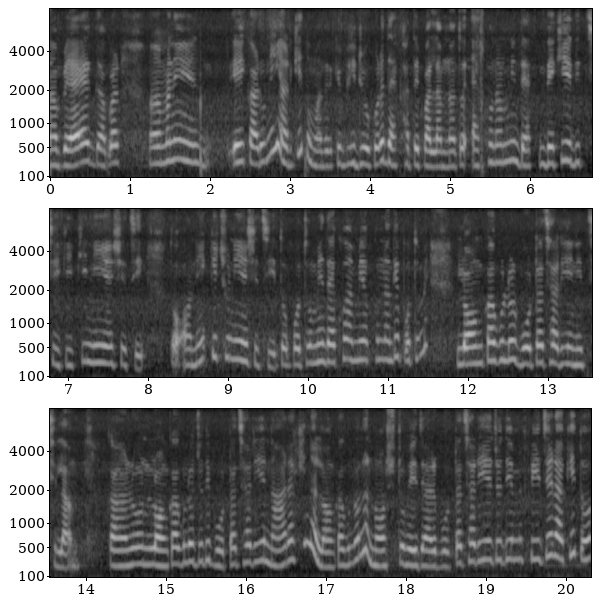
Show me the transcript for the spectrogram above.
না ব্যাগ আবার মানে এই কারণেই আর কি তোমাদেরকে ভিডিও করে দেখাতে পারলাম না। তো এখন আমি দেখ- দেখিয়ে দিচ্ছি কি কি নিয়ে এসেছি। তো অনেক কিছু নিয়ে এসেছি। তো প্রথমে দেখো, আমি এখন আগে প্রথমে লঙ্কাগুলোর বোটা ছাড়িয়ে নিচ্ছিলাম। কারণ লঙ্কাগুলো যদি বোটা ছাড়িয়ে না রাখি না, লঙ্কাগুলো না নষ্ট হয়ে যায়। আর বোটা ছাড়িয়ে যদি আমি ফ্রিজে রাখি, তো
